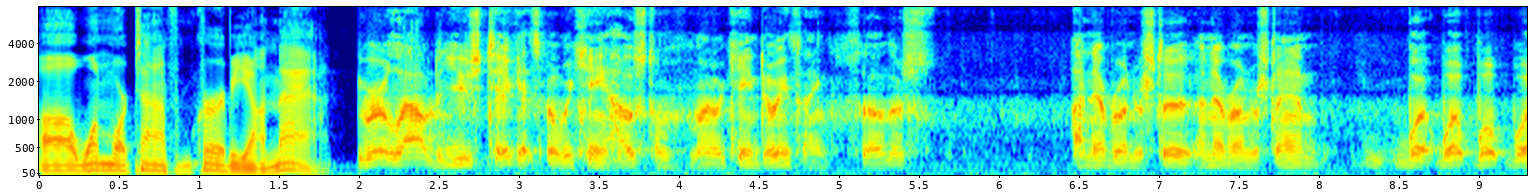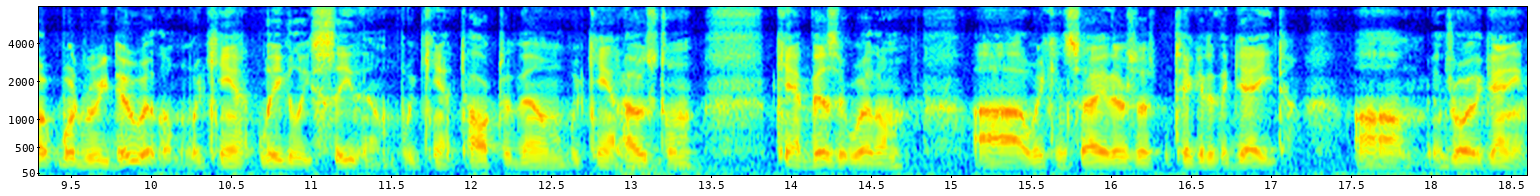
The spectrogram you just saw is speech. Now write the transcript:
Uh, one more time from Kirby on that. We're allowed to use tickets, but we can't host them. We can't do anything. So there's, I never understood. I never understand what, what, what, what would we do with them? We can't legally see them. We can't talk to them. We can't host them. Can't visit with them. Uh, we can say there's a ticket at the gate. Um, enjoy the game.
